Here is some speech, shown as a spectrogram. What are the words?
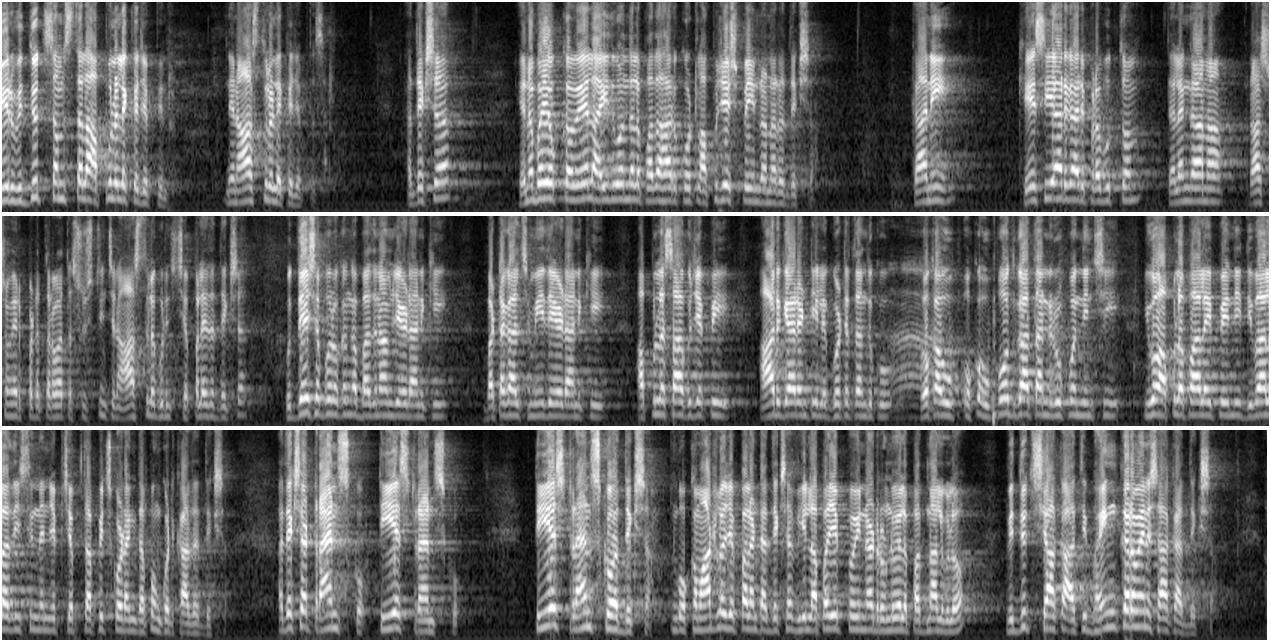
మీరు విద్యుత్ సంస్థల అప్పుల లెక్క చెప్పిండ్రు. నేను ఆస్తుల లెక్క చెప్తా సార్. అధ్యక్ష ఎనభై ఒక్క వేల ఐదు వందల పదహారు కోట్లు అప్పు చేసిపోయిండ్రు అన్నారు అధ్యక్ష. కానీ కేసీఆర్ గారి ప్రభుత్వం తెలంగాణ రాష్ట్రం ఏర్పడిన తర్వాత సృష్టించిన ఆస్తుల గురించి చెప్పలేదు అధ్యక్ష. ఉద్దేశపూర్వకంగా బదనాం చేయడానికి బట్టగాల్చి మీదేయడానికి అప్పుల సాకు చెప్పి ఆరు గ్యారంటీలు గొట్టెతందుకు ఒక ఉప్- ఒక ఉపోద్ఘాతాన్ని రూపొందించి ఇగో అప్పుల పాలైపోయింది దివాలా తీసిందని చెప్పి చెప్పి తప్పించుకోవడానికి తప్ప ఇంకోటి కాదు అధ్యక్ష అధ్యక్ష Transco TS Transco. TS Transco అధ్యక్ష ఇంకొక మాటలో చెప్పాలంటే అధ్యక్ష వీళ్ళు అప్పచెప్పిపోయినాడు రెండు వేల పద్నాలుగులో. విద్యుత్ శాఖ అతి భయంకరమైన శాఖ అధ్యక్ష.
